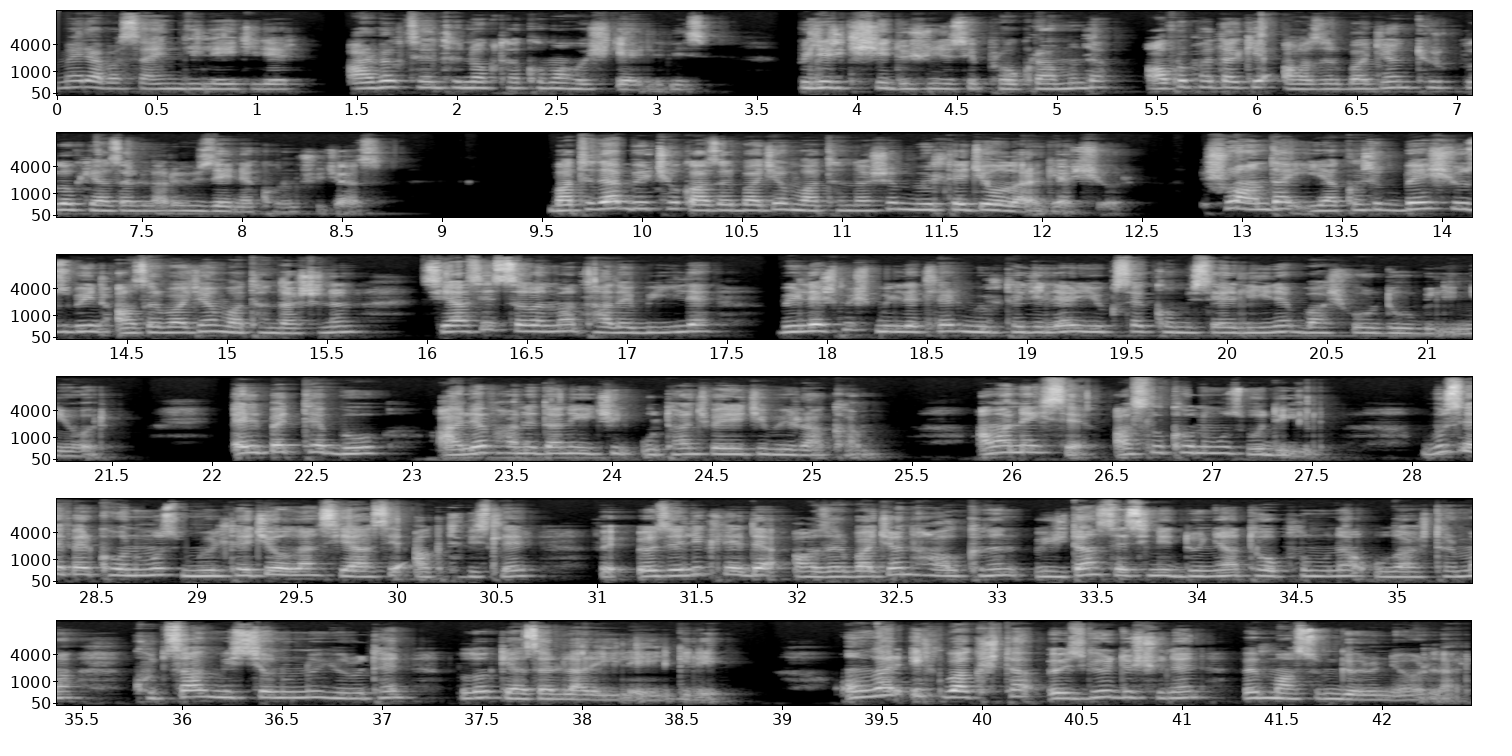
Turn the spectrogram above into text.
Merhaba sayın dinleyiciler. Arbakcenter.com'a hoş geldiniz. Bilirkişi Düşüncesi programında Avrupa'daki Azerbaycan Türk blog yazarları üzerine konuşacağız. Batı'da birçok Azerbaycan vatandaşı mülteci olarak yaşıyor. Şu anda yaklaşık 500 bin Azerbaycan vatandaşının siyasi sığınma talebiyle Birleşmiş Milletler Mülteciler Yüksek Komiserliğine başvurduğu biliniyor. Elbette bu Alev Hanedanı için utanç verici bir rakam. Ama neyse asıl konumuz bu değil. Bu sefer konumuz mülteci olan siyasi aktivistler ve özellikle de Azerbaycan halkının vicdan sesini dünya toplumuna ulaştırma kutsal misyonunu yürüten blog yazarları ile ilgili. Onlar ilk bakışta özgür düşünen ve masum görünüyorlar.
